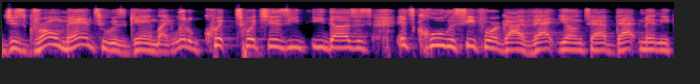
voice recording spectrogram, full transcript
just grown man to his game, like little quick twitches he he does. It's it's cool to see for a guy that young to have that many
